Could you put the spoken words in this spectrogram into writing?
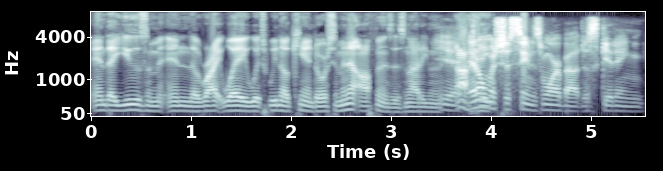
and they use him in the right way, which we know Ken Dorsey. I mean, that offense is not even. Yeah, I it almost just seems more about just getting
